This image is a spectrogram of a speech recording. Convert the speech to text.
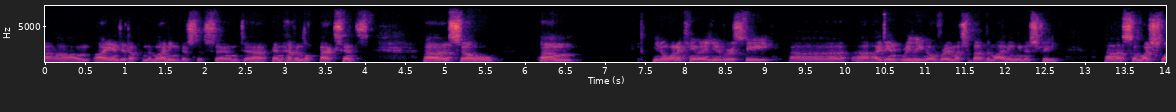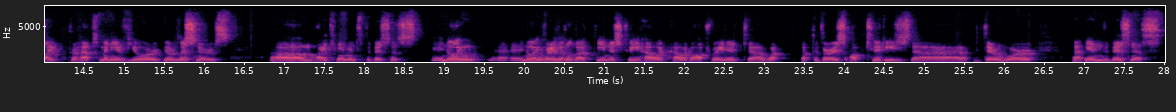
um, I ended up in the mining business and uh, and haven't looked back since. Uh, so. Um, you know, when I came out of university, uh, I didn't really know very much about the mining industry. Uh, so much like perhaps many of your your listeners, um, I came into the business knowing uh, knowing very little about the industry, how it how it operated, uh, what what the various opportunities uh, there were uh, in the business.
